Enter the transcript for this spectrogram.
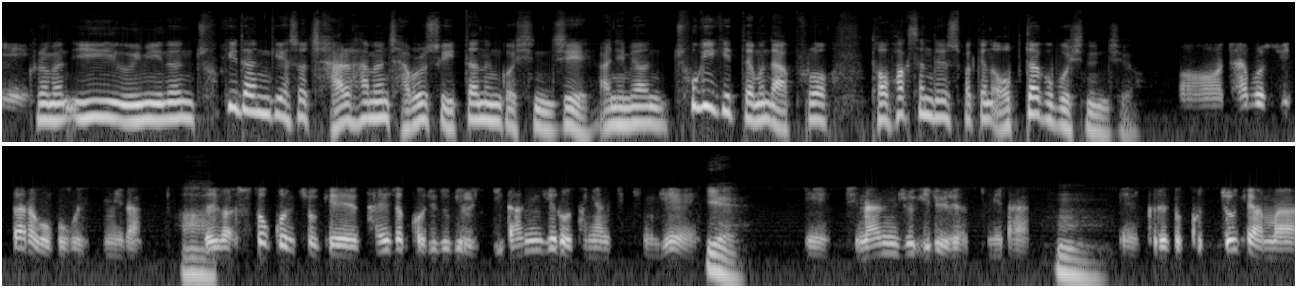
예. 그러면 이 의미는 초기 단계에서 잘하면 잡을 수 있다는 것인지 아니면 초기이기 때문에 앞으로 더 확산될 수밖에 없다고 보시는지요? 어, 잡을 수 있다라고 보고 있습니다. 아. 저희가 수도권 쪽에 사회적 거리두기를 2단계로 상향시킨 게 예. 예, 지난주 일요일이었습니다. 음. 예, 그래서 그쪽에 아마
